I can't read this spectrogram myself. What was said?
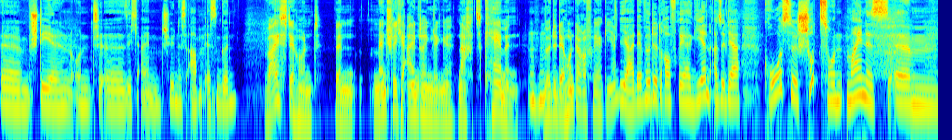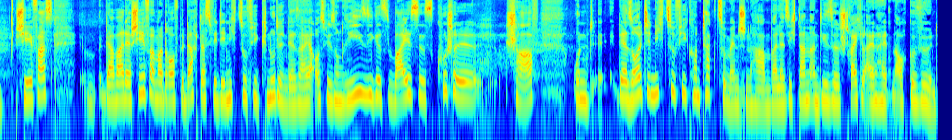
ähm, stehlen und sich ein schönes Abendessen gönnen. Weiß der Hund, wenn menschliche Eindringlinge nachts kämen, mhm. würde der Hund darauf reagieren? Ja, der würde darauf reagieren. Also der große Schutzhund meines ähm, Schäfers, da war der Schäfer immer darauf bedacht, dass wir den nicht zu viel knuddeln. Der sah ja aus wie so ein riesiges weißes Kuschelschaf. Und der sollte nicht zu viel Kontakt zu Menschen haben, weil er sich dann an diese Streicheleinheiten auch gewöhnt.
